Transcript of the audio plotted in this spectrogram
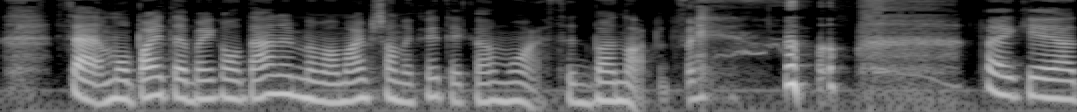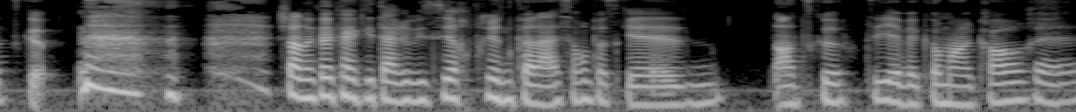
Ça, mon père était bien content, là, mais ma mère puis Chanaka était comme, ouais, c'est de bonne heure, tu sais. fait que, en tout cas, Chanaka, quand il est arrivé ici, il a repris une collation parce que, en tout cas, tu sais, il y avait comme encore... Euh,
